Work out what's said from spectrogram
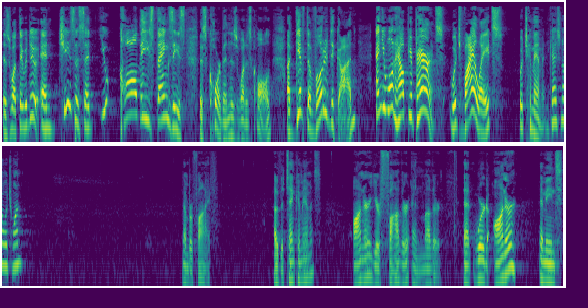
is what they would do. And Jesus said, you call these things, these, this Corban is what it's called, a gift devoted to God, and you won't help your parents, which violates which commandment? You guys know which one? Number five. Out of the Ten Commandments, honor your father and mother. That word honor, it means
